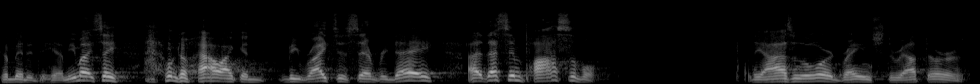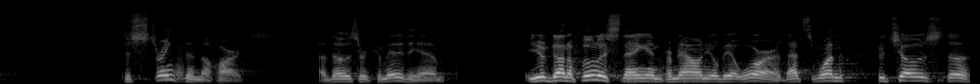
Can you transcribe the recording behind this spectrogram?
committed to Him. You might say, I don't know how I could be righteous every day. Uh, that's impossible. The eyes of the Lord range throughout the earth to strengthen the hearts of those who are committed to Him. You've done a foolish thing, and from now on you'll be at war. That's one who chose to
